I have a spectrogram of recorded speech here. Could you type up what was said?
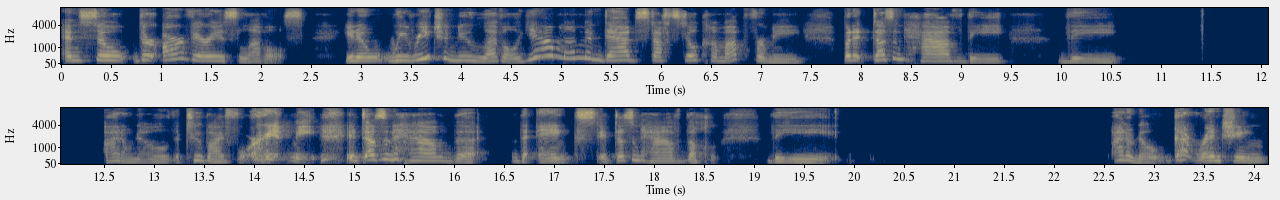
And so there are various levels. You know, we reach a new level. Yeah, mom and dad stuff still come up for me, but it doesn't have the the I don't know, the two by four hit me. It doesn't have the the angst. It doesn't have the the I don't know, gut wrenching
